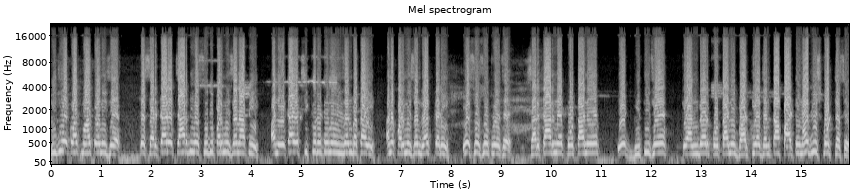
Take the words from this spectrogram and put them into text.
બીજી એક વાત મહત્વની છે કે સરકારે ચાર દિવસ સુધી પરમિશન આપી અને એકાએક સિક્યુરિટીનું રીઝન બતાવી અને પરમિશન રદ કરી. એ શું સૂચવે છે? સરકારને પોતાને એક ભીતિ છે કે અંદર પોતાની ભારતીય જનતા પાર્ટીમાં જ વિસ્ફોટ થશે.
